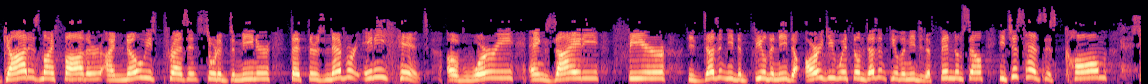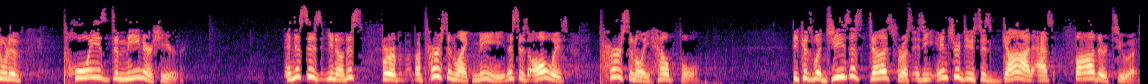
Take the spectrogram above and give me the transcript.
God is my Father, I know He's present sort of demeanor that there's never any hint of worry, anxiety, fear, He doesn't need to feel the need to argue with them, doesn't feel the need to defend himself. He just has this calm, sort of poised demeanor here. And this is, you know, this, for a person like me, this is always personally helpful. Because what Jesus does for us is he introduces God as Father to us.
